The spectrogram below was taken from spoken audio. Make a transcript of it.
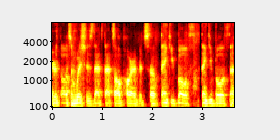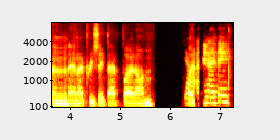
your thoughts and wishes. That's that's all part of it. So thank you both. Thank you both, and and I appreciate that. But um, yeah, but, I I think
